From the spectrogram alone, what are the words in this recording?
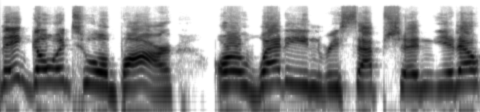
They go into a bar or a wedding reception, you know,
